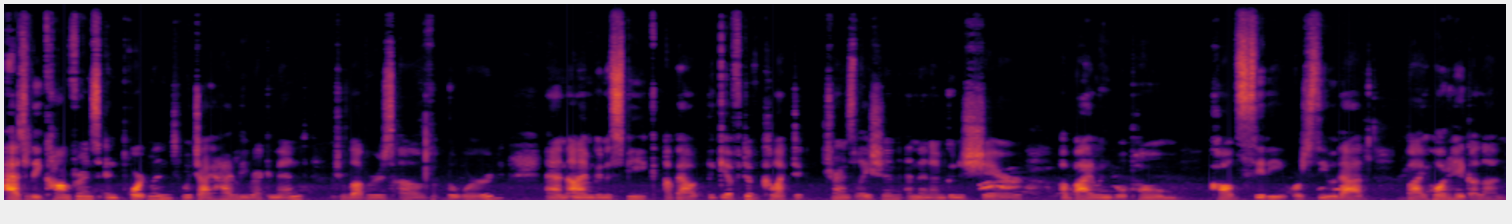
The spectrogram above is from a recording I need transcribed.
ASLE conference in Portland, which I highly recommend to lovers of the word. And I'm going to speak about the gift of collective translation, and then I'm going to share a bilingual poem called City or Ciudad by Jorge Galan.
